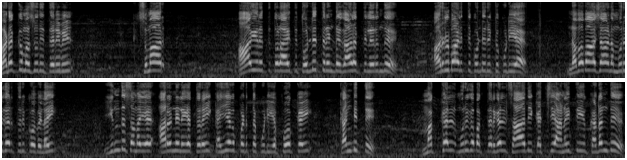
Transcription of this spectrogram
வடக்கு மசூதி தெருவில் சுமார் ஆயிரத்தி தொள்ளாயிரத்தி தொண்ணூற்றி ரெண்டு காலத்திலிருந்து அருள்பாலித்து கொண்டிருக்கக்கூடிய நவபாஷான முருகர் திருக்கோவிலை இந்து சமய அறநிலையத்துறை கையகப்படுத்தக்கூடிய போக்கை கண்டித்து மக்கள் முருக பக்தர்கள் சாதி கட்சி அனைத்தையும் கடந்து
